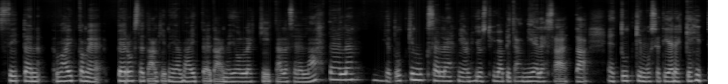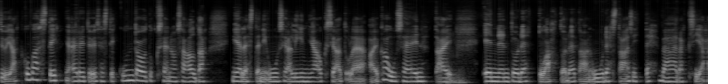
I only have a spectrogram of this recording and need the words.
sitten vaikka me perustetaankin meidän väitteitä aina jollekin tällaiselle lähteelle ja tutkimukselle, niin on just hyvä pitää mielessä, että, että tutkimus ja tiede kehittyy jatkuvasti ja erityisesti kuntoutuksen osalta mielestäni uusia linjauksia tulee aika usein tai mm. ennen todettua todetaan uudestaan sitten vääräksi ja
